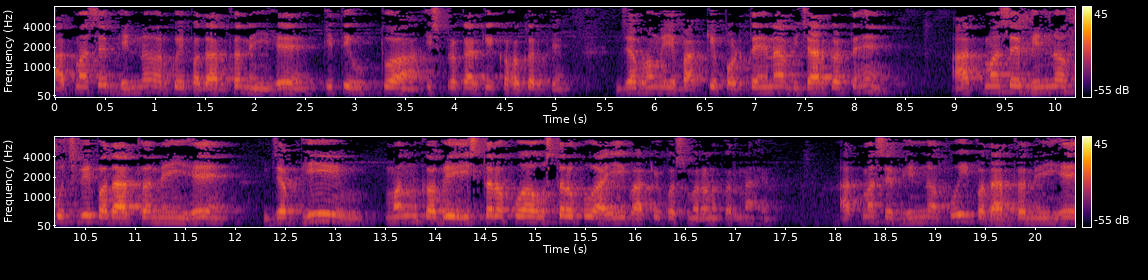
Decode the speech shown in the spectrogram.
आत्मा से भिन्न और कोई पदार्थ नहीं है। इति उक्त्वा इस प्रकार की कह करके जब हम ये वाक्य पढ़ते हैं ना, विचार करते हैं, आत्मा से भिन्न कुछ भी पदार्थ नहीं है। जब भी मन कभी इस तरफ़ हुआ, उस तरफ़ हुआ, ये वाक्य को स्मरण करना है। आत्मा से भिन्न कोई पदार्थ नहीं है।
